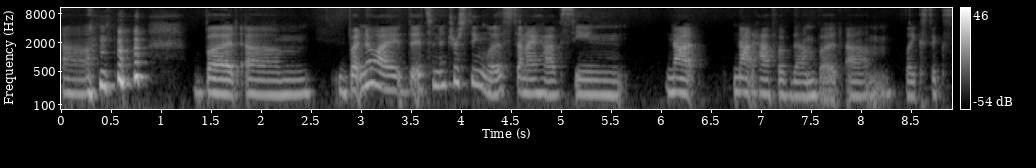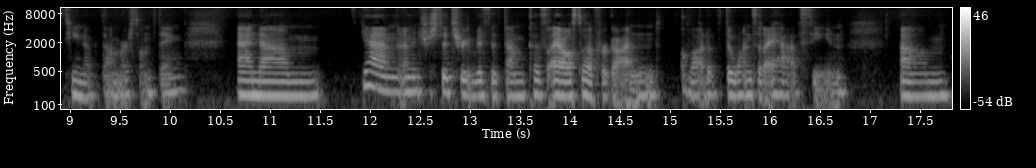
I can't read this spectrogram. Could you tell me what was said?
Um, but um but no i it's an interesting list and i have seen not not half of them but um like 16 of them or something. And um yeah i'm, I'm interested to revisit them because i also have forgotten a lot of the ones that i have seen. Um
